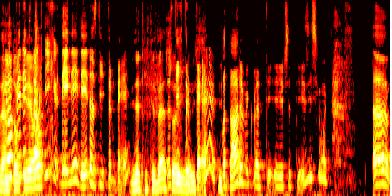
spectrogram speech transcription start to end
dan ben ik nog niet... Nee, nee, nee, dat is dichterbij. Is dat dichterbij? Dat is Sorry. dichterbij, maar daar heb ik mijn the- eerste thesis gemaakt. Eh,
